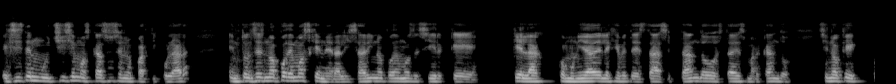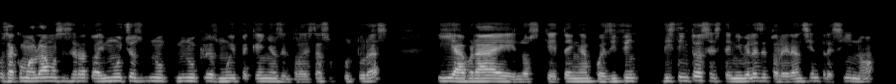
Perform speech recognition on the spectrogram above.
existen muchísimos casos en lo particular, entonces no podemos generalizar y no podemos decir que, que la comunidad LGBT está aceptando o está desmarcando, sino que, o sea, como hablábamos hace rato, hay muchos núcleos muy pequeños dentro de estas subculturas y habrá eh, los que tengan pues distintos este, niveles de tolerancia entre sí, ¿no?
